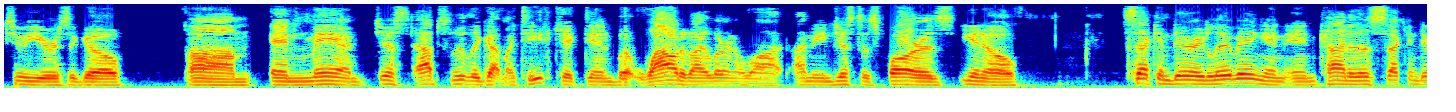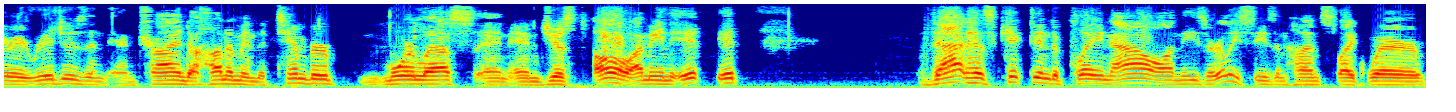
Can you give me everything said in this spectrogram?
two years ago, um, and man, just absolutely got my teeth kicked in. But wow, did I learn a lot. I mean, just as far as you know, secondary living and, and kind of those secondary ridges and, and trying to hunt them in the timber more or less and, and just oh I mean it it that has kicked into play now on these early season hunts like where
